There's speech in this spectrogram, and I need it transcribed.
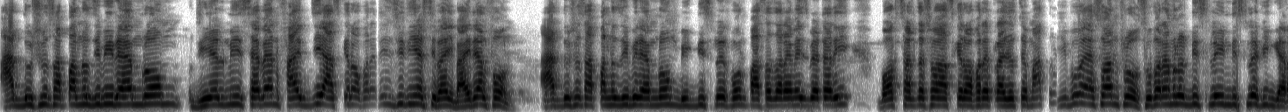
আর দুশো ছাপ্পান্ন GB RAM ROM Realme seven five G আজকের অফারে নিয়ে আসছি ভাই ভাইরাল ফোন আর দুশো ছাপ্পান্ন GB RAM ROM big display phone পাঁচ হাজার এমএস ব্যাটারি বক্স চার্জার সহ আজকের অফারে প্রাইস হচ্ছে মাত্র Vivo S one pro super আমলের ডিসপ্লে ইন ডিসপ্লে ফিঙ্গার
